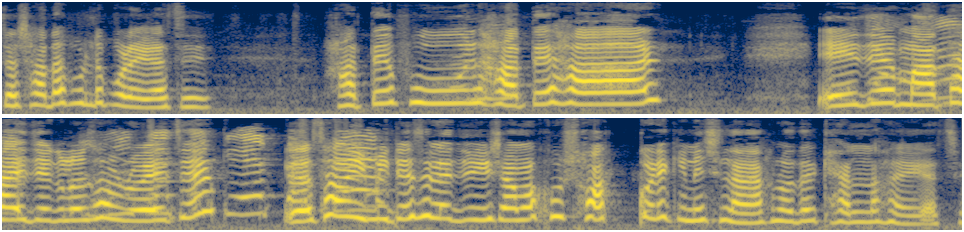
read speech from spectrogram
যা সাদা ফুলটা পড়ে গেছে। হাতে ফুল, হাতে হার, এই যে মাথায় যেগুলো সব রয়েছে, এগুলো সব ইমিটেশনের জিনিস। আমার খুব শখ করে কিনেছিলাম, এখন ওদের খেলনা হয়ে গেছে।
